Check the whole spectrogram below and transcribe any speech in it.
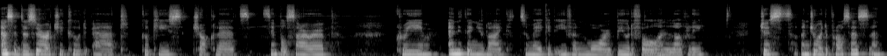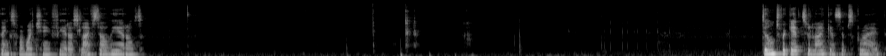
As a dessert, you could add cookies, chocolates, simple syrup, cream, anything you like to make it even more beautiful and lovely. Just enjoy the process and thanks for watching Vera's Lifestyle Wereld. Don't forget to like and subscribe.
